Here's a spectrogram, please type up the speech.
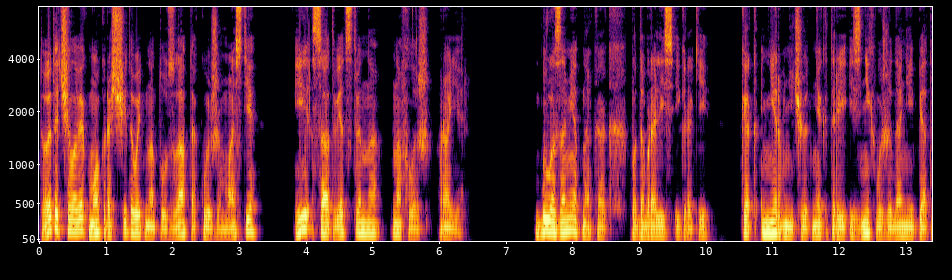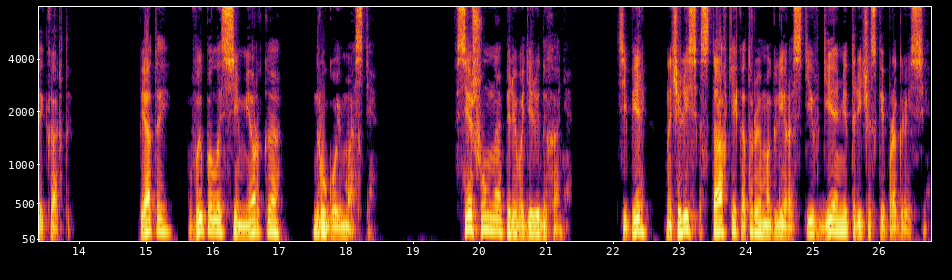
то этот человек мог рассчитывать на туза такой же масти и, соответственно, на флеш-рояль. Было заметно, как подобрались игроки, как нервничают некоторые из них в ожидании пятой карты. Пятой выпала семерка другой масти. Все шумно переводили дыхание. Теперь начались ставки, которые могли расти в геометрической прогрессии.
